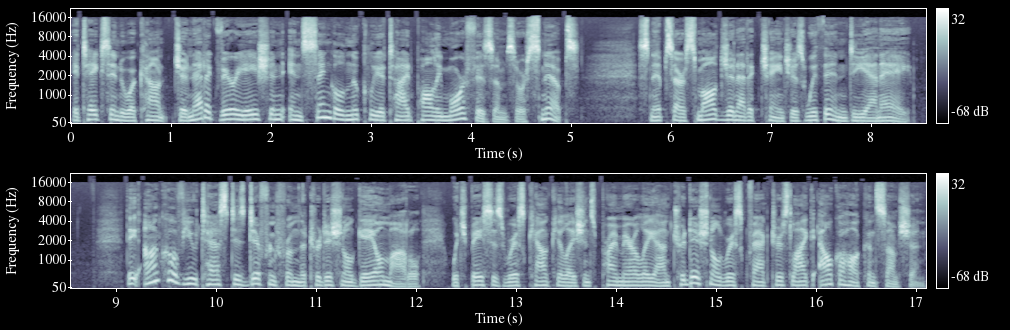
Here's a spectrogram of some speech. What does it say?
It takes into account genetic variation in single nucleotide polymorphisms, or SNPs. SNPs are small genetic changes within DNA. The OncoVue test is different from the traditional Gail model, which bases risk calculations primarily on traditional risk factors like alcohol consumption.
